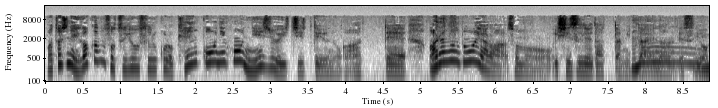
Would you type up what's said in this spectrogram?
私ね医学部卒業する頃健康日本21っていうのがあってってあれがどうやらその礎だったみたいなんですよ。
